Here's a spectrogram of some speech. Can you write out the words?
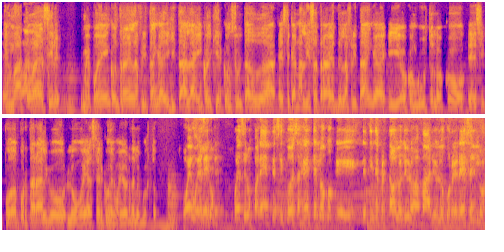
Es más, te voy a decir, me pueden encontrar en la Fritanga Digital. Ahí cualquier consulta, duda, este canaliza a través de la Fritanga y yo con gusto, loco, eh, si puedo aportar algo, lo voy a hacer con el mayor de los gustos. Oye, voy a, hacer un, voy a hacer un paréntesis. Toda esa gente, loco, que le tiene prestado los libros a Mario, loco, regrésenlo.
